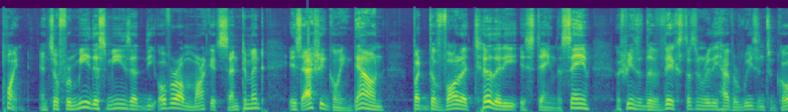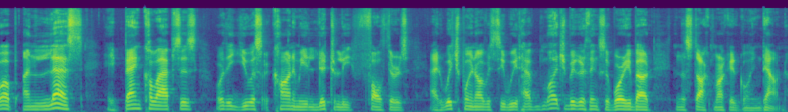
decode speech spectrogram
point. And so for me, this means that the overall market sentiment is actually going down, but the volatility is staying the same, which means that the VIX doesn't really have a reason to go up unless a bank collapses or the US economy literally falters, at which point, obviously, we'd have much bigger things to worry about than the stock market going down.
